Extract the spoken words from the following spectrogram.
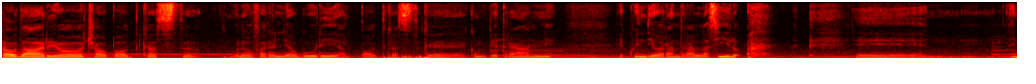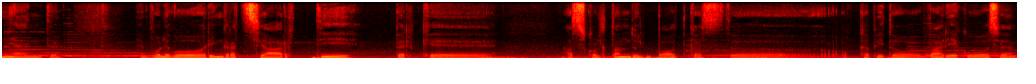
Ciao Dario, ciao podcast. Volevo fare gli auguri al podcast che compie tre anni e quindi ora andrà all'asilo. e, e niente, e volevo ringraziarti perché ascoltando il podcast eh, ho capito varie cose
